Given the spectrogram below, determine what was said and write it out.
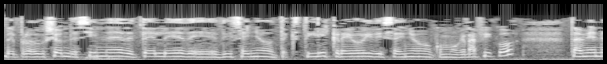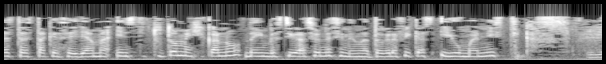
de producción de cine, de tele, de diseño textil, creo, y diseño como gráfico. También está esta que se llama Instituto Mexicano de Investigaciones Cinematográficas y Humanísticas, Y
